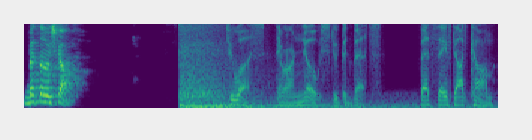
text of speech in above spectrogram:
Wesołych świąt! To us, there are no stupid bets. BetSafe.com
